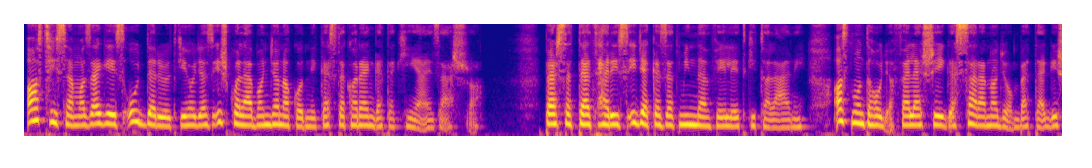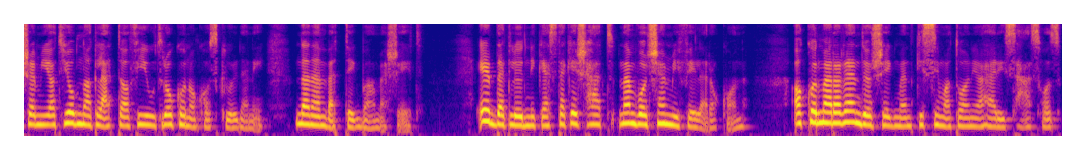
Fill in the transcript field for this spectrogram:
Azt hiszem, az egész úgy derült ki, hogy az iskolában gyanakodni kezdtek a rengeteg hiányzásra. Persze Ted Harris igyekezett mindenfélét kitalálni. Azt mondta, hogy a felesége Szara nagyon beteg, és emiatt jobbnak látta a fiút rokonokhoz küldeni, de nem vették be a mesét. Érdeklődni kezdtek, és hát nem volt semmiféle rokon. Akkor már a rendőrség ment kiszimatolni a Harris házhoz,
